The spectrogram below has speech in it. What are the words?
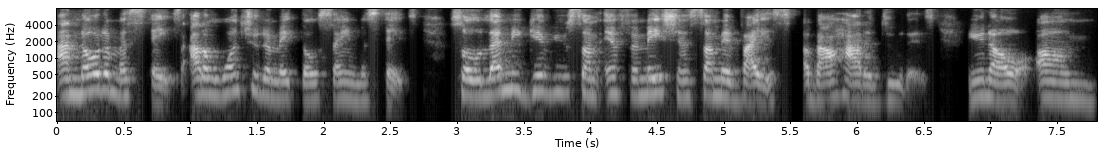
I know the mistakes. I don't want you to make those same mistakes. So let me give you some information some advice about how to do this you know? Um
